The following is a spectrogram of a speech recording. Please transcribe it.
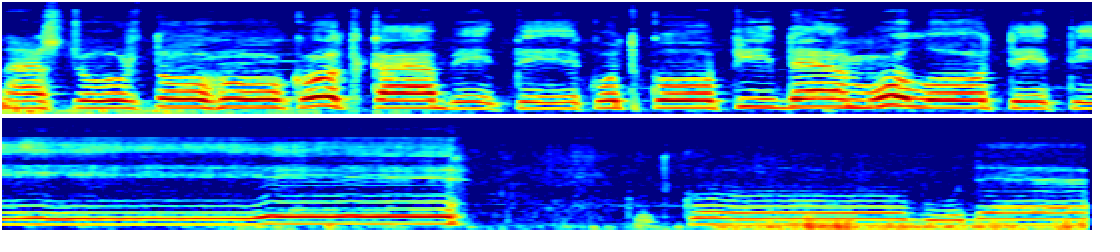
На що ж того котка бити? Котко піде молотити. Буде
